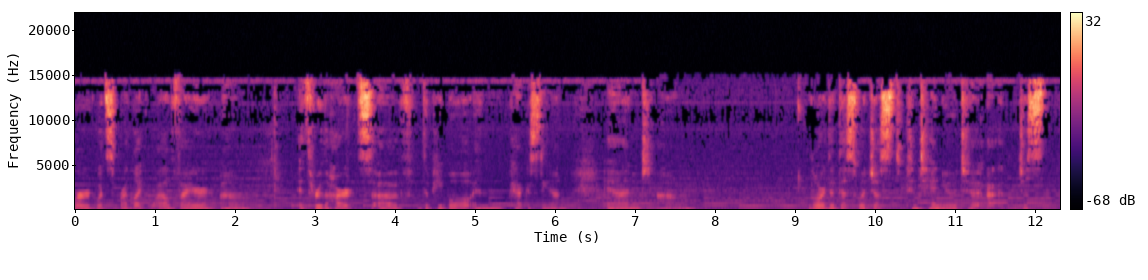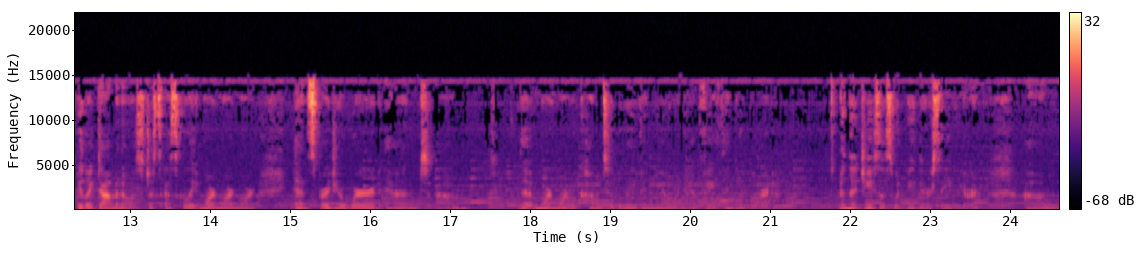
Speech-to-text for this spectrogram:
word would spread like wildfire um, through the hearts of the people in Pakistan, and um, Lord, that this would just continue to uh, just be like dominoes, just escalate more and more and more, and spread your word, and um, that more and more would come to believe in you and have faith in you, Lord, and that Jesus would be their Savior. Um,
